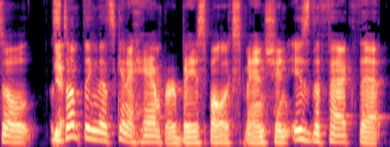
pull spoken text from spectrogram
So Yeah. something that's going to hamper baseball expansion is the fact that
